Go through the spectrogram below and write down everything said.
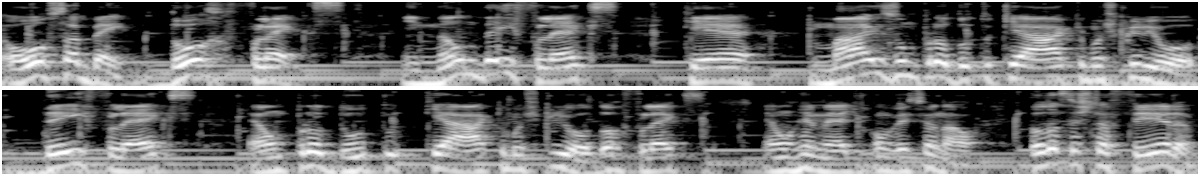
Ouça bem, Dorflex e não Dayflex, que é mais um produto que a Acmos criou. Dayflex é um produto que a Acmos criou. Dorflex é um remédio convencional. Toda sexta-feira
